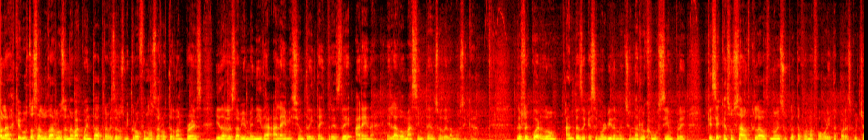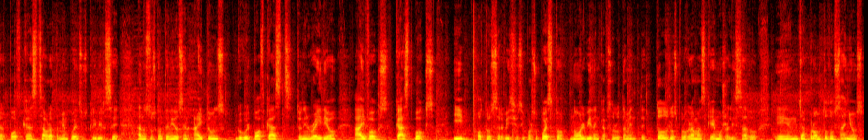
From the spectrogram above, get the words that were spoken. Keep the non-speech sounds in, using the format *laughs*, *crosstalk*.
Hola, qué gusto saludarlos de nueva cuenta a través de los micrófonos de Rotterdam Press y darles la bienvenida a la emisión 33 de Arena, el lado más intenso de la música. Les recuerdo, antes de que se me olvide mencionarlo como siempre, que si acaso SoundCloud no es su plataforma favorita para escuchar podcasts, ahora también pueden suscribirse a nuestros contenidos en iTunes, Google Podcasts, TuneIn Radio, iVox, Castbox y otros servicios. Y por supuesto, no olviden que absolutamente todos los programas que hemos realizado en ya pronto dos años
